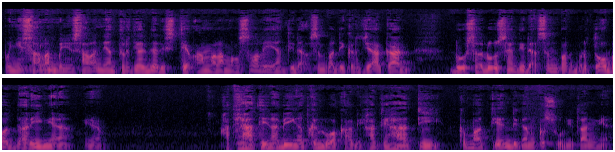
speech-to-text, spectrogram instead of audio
penyesalan-penyesalan yang terjadi dari setiap amal-amal saleh yang tidak sempat dikerjakan, dosa-dosa yang tidak sempat bertobat darinya. Ya. Hati-hati, Nabi ingatkan dua kali. Hati-hati kematian dengan kesulitannya.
